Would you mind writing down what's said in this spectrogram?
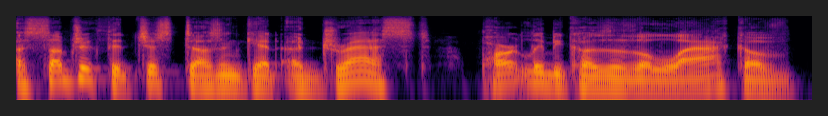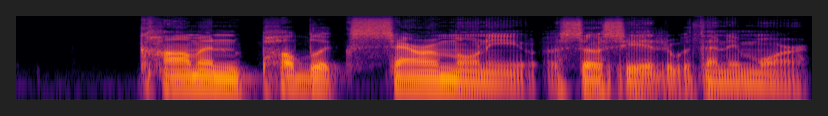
a subject that just doesn't get addressed, partly because of the lack of common public ceremony associated with anymore.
